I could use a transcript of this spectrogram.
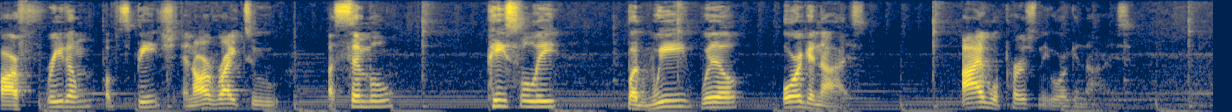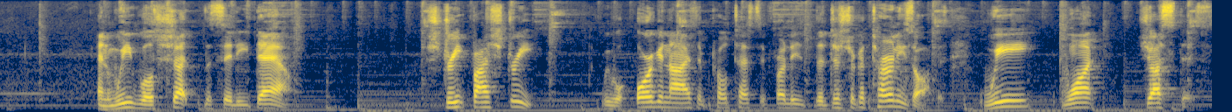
our freedom of speech, and our right to assemble peacefully, but we will organize. I will personally organize. And we will shut the city down, street by street. We will organize and protest in front of the district attorney's office. We want justice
